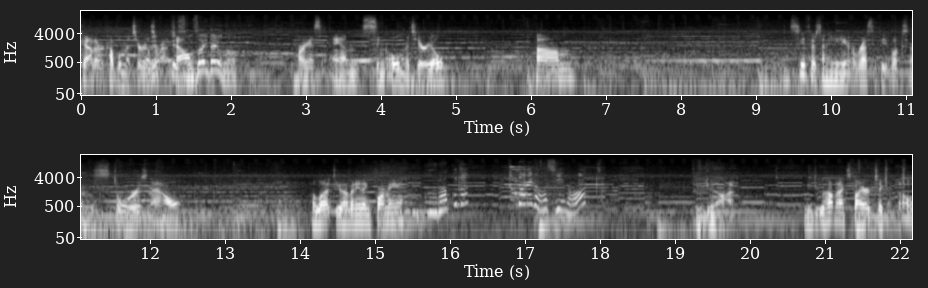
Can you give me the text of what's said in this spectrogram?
Gather a couple materials around town. Or I guess, and single material. Um, Let's see if there's any recipe books in the stores now. Alette, do you have anything for me? You do not. You do have an expired ticket, though.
